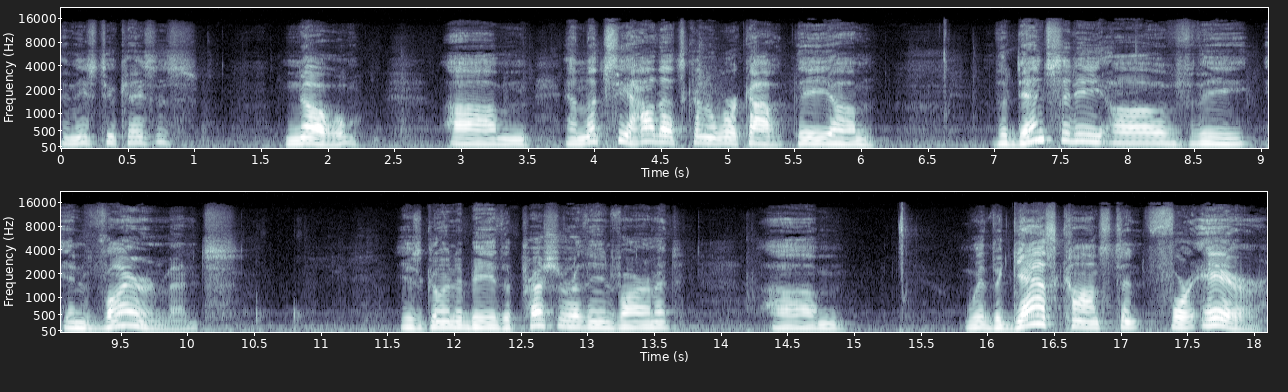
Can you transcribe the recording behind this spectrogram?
in these two cases? No. Um, and let's see how that's going to work out. The, um, the density of the environment is going to be the pressure of the environment um, with the gas constant for air,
